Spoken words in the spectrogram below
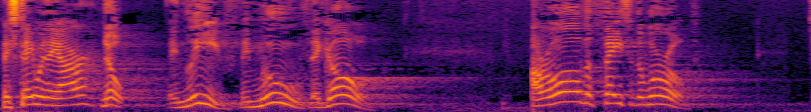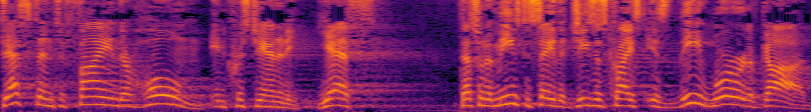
They stay where they are? No. They leave, they move, they go. Are all the face of the world destined to find their home in Christianity? Yes. That's what it means to say that Jesus Christ is the Word of God.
